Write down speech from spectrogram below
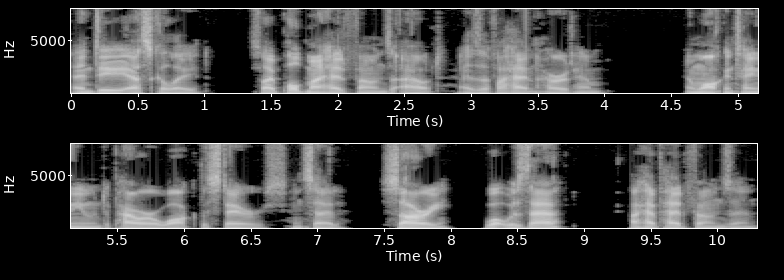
and de escalate, so I pulled my headphones out as if I hadn't heard him. and while continuing to power walk the stairs, he said, Sorry, what was that? I have headphones in,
